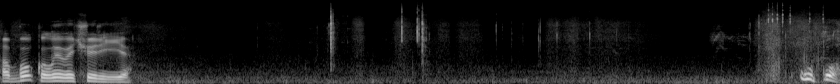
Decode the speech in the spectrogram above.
Або коли вечоріє. Опа!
